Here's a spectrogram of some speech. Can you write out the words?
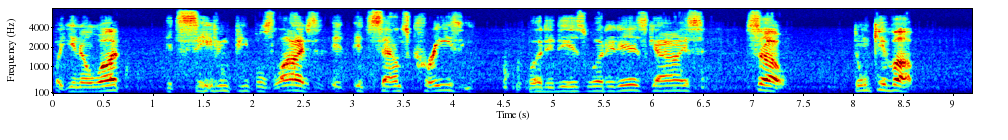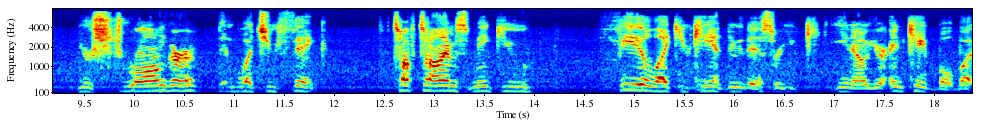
but you know what? It's saving people's lives. It, it sounds crazy, but it is what it is, guys. So, don't give up. You're stronger than what you think. Tough times make you feel like you can't do this or you you know you're incapable, but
